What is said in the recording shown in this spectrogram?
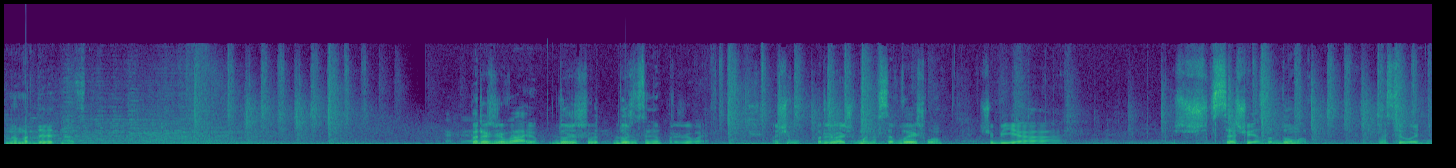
Номер 19. Переживаю, дуже швид, дуже сильно переживаю. Ну, Щоб, переживаю, щоб в мене все вийшло, щоб я все, що я задумав на сьогодні,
